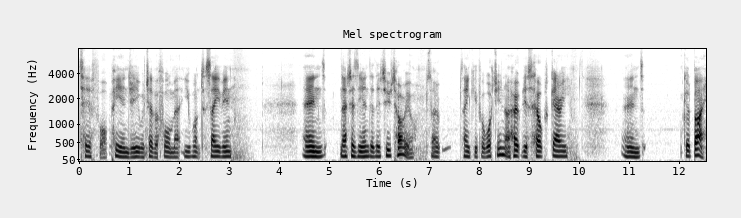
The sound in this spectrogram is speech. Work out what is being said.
TIFF or PNG whichever format you want to save in. And that is the end of the tutorial. So thank you for watching. I hope this helped Gary and goodbye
